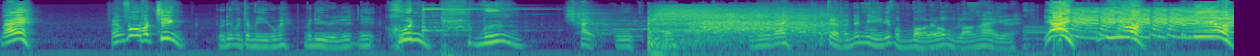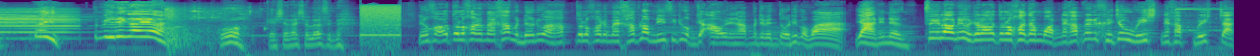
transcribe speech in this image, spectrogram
ไหน แฟงฟอร์วัตชิงดูดิมันจะมีกูไหมไม่ได้อยู่ในนี้คุณ มึง ใช่กูไหนมีไหมถ้าเกิดมันไม่มีนี่ผมบอกเลยว่าผมร้องไห้อยู่นะยัยมันมีว่ะมันมีว่ะเฮ้ยมันมีได้ไงอะโอ้แกชนะฉันแล้วสินะ เดี๋ยวขอเอาตัวละครในไมค์ครับเหมือนเดิมดีกว่าครับตัวละครในไมค์ครับรอบนี้สิ่งที่ผมจะเอานะครับมันจะเป็นตัวที่แบบว่ายากนิดนึงซึ่งรอบนี้ผมจะลองตัวละครจากหมดนะครับนั่นคือเจ้า Rich นะครับ Rich จาก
